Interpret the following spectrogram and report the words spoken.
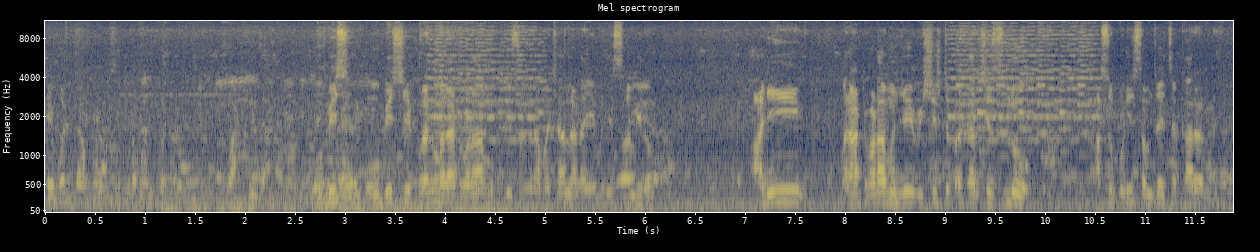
टेबल टाकून असे प्रमाणपत्र वाटली जाणार ओबीसी ओबीसी पण मराठवाडा मुक्ती संग्रामाच्या लढाईमध्ये सामील होतो. आणि मराठवाडा म्हणजे विशिष्ट प्रकारचेच लोक असं कोणी समजायचं कारण नाही.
